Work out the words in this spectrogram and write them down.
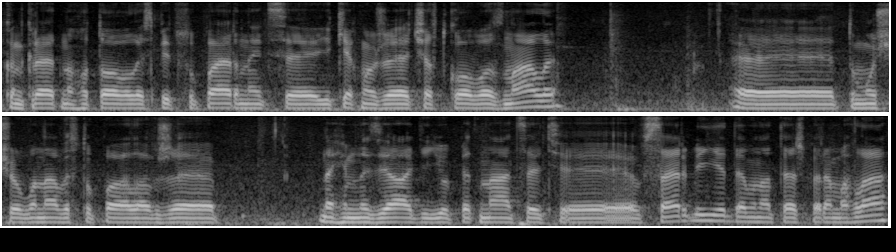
конкретно готувалися під суперниць, яких ми вже частково знали, тому що вона виступала вже на гімназіаді Ю-15 е, в Сербії, де вона теж перемогла.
